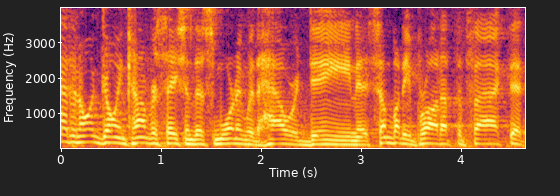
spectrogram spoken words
Had an ongoing conversation this morning with Howard Dean. Somebody brought up the fact that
